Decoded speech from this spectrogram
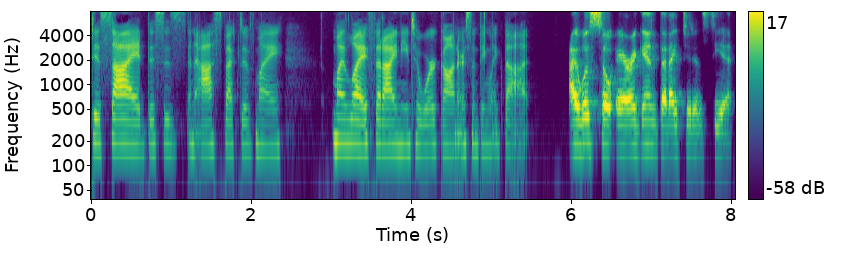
decide this is an aspect of my my life that i need to work on or something like that I was so arrogant that I didn't see it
